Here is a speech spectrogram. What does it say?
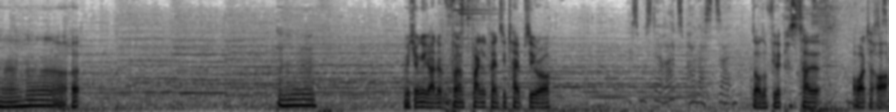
Aha, äh. Hm. Mich irgendwie gerade von Final Fantasy Type Zero. Es muss der Ratspalast sein. So, so viele Kristallorte. Oh,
